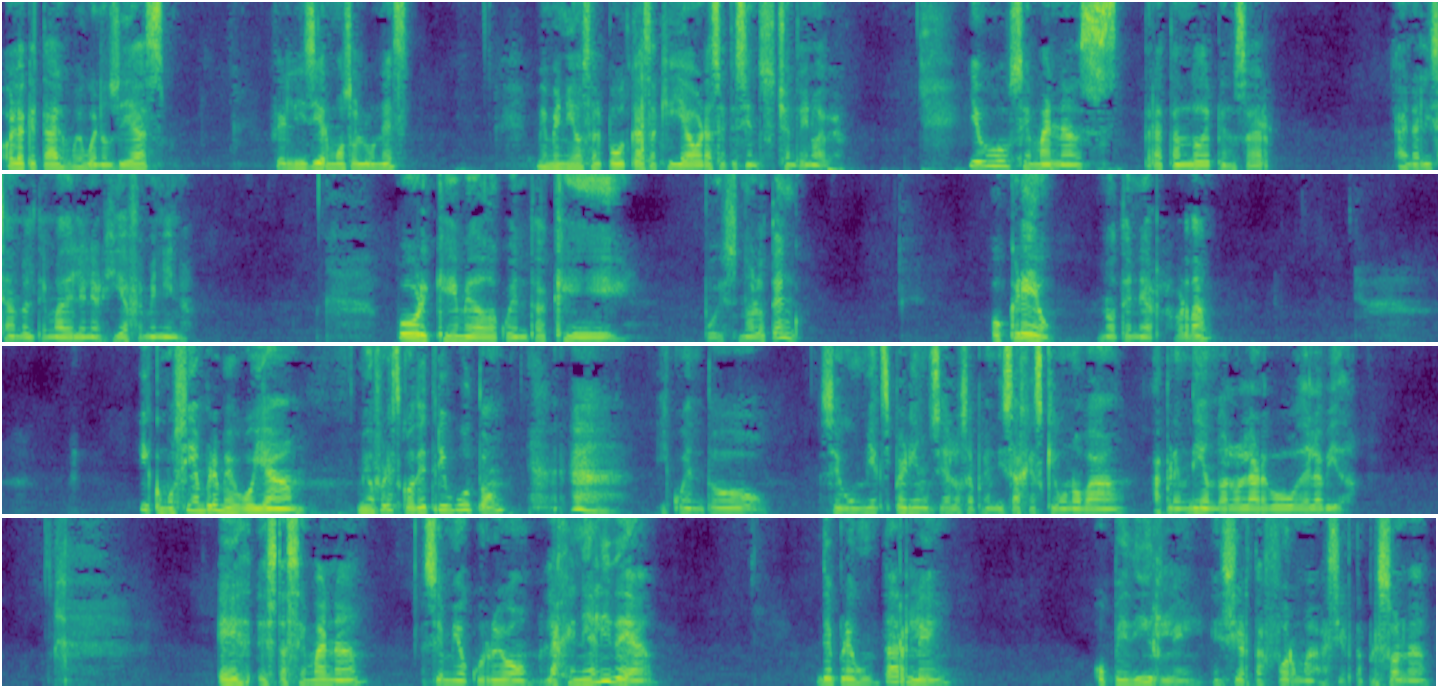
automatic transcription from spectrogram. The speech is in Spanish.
Hola, ¿qué tal? Muy buenos días. Feliz y hermoso lunes. Bienvenidos al podcast aquí y ahora 789. Llevo semanas tratando de pensar, analizando el tema de la energía femenina. Porque me he dado cuenta que pues no lo tengo. O creo no tenerlo, ¿verdad? Y como siempre me voy a, me ofrezco de tributo y cuento según mi experiencia los aprendizajes que uno va aprendiendo a lo largo de la vida. E, esta semana se me ocurrió la genial idea de preguntarle o pedirle en cierta forma a cierta persona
